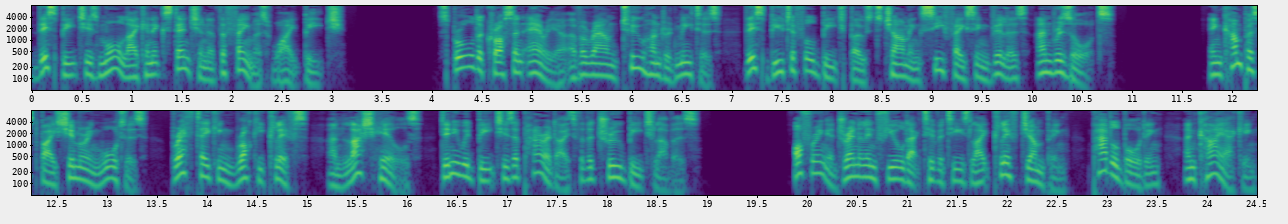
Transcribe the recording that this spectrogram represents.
this beach is more like an extension of the famous White Beach. Sprawled across an area of around 200 meters, this beautiful beach boasts charming sea-facing villas and resorts. Encompassed by shimmering waters, breathtaking rocky cliffs, and lush hills, Diniwid Beach is a paradise for the true beach lovers. Offering adrenaline-fueled activities like cliff jumping, paddleboarding, and kayaking,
